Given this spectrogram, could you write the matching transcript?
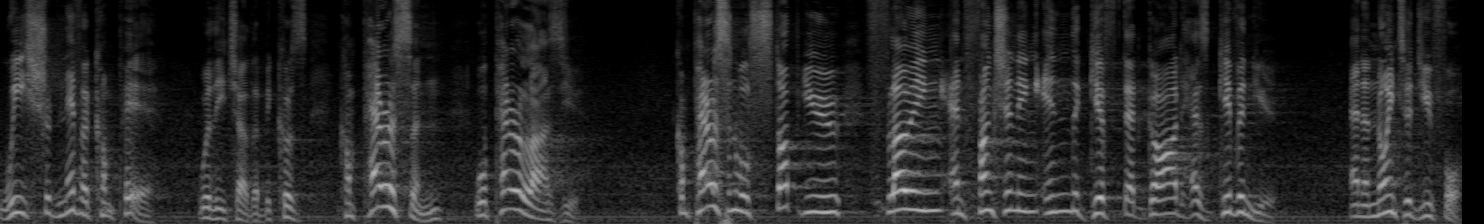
we should never compare with each other because comparison will paralyze you. Comparison will stop you flowing and functioning in the gift that God has given you and anointed you for.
